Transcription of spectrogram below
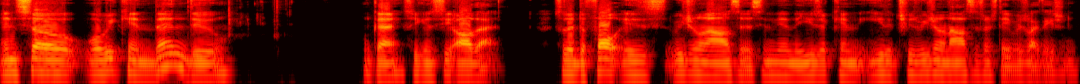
And so what we can then do Okay, so you can see all that. So the default is regional analysis, and then the user can either choose regional analysis or state visualization.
